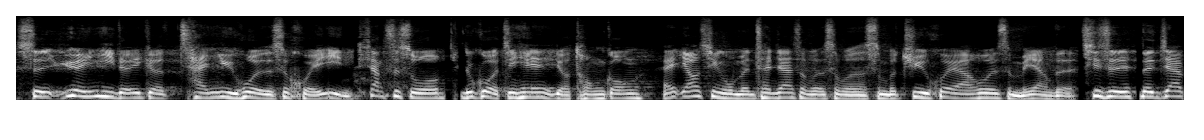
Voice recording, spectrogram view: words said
是愿意的一个参与，或者是回应，像是说，如果今天有童工，哎，邀请我们参加什么什么什么聚会啊，或者什么样的，其实人家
